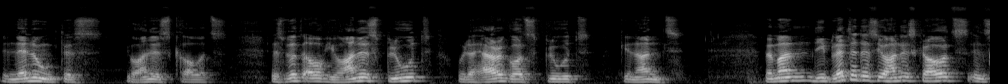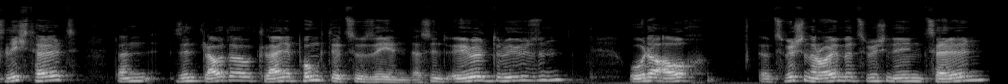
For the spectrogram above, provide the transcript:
Benennung des Johanniskrauts. Es wird auch Johannesblut oder Herrgottsblut genannt. Wenn man die Blätter des Johanniskrauts ins Licht hält, dann sind lauter kleine Punkte zu sehen. Das sind Öldrüsen oder auch äh, Zwischenräume zwischen den Zellen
